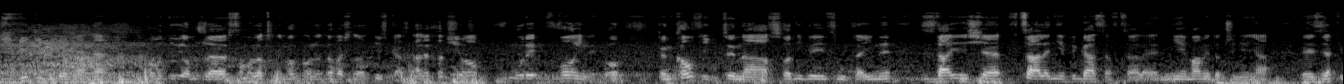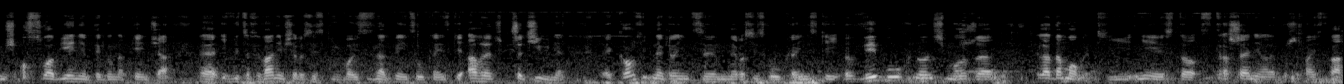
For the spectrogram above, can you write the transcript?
dźwigi budowlane powodują, że samoloty nie mogą lądować na lotniskach, ale chodzi o chmury wojny, bo ten konflikt na wschodniej granicy Ukrainy zdaje się wcale nie wygasa, wcale nie mamy do czynienia e, z jakimś osłabieniem tego napięcia e, i wycofywaniem się rosyjskich wojsk z granicy ukraińskiej, a wręcz przeciwnie. E, Konflikt na granicy rosyjsko-ukraińskiej wybuchnąć może lada moment i nie jest to straszenie, ale proszę Państwa,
